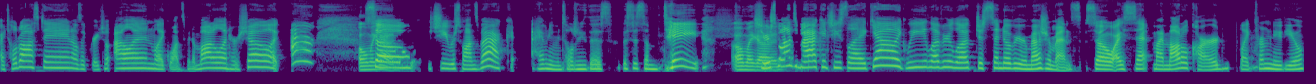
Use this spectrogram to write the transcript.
I told Austin, I was like, Rachel Allan like wants me to model in her show. Like, ah. Oh my so God. she responds back. I haven't even told you this. This is some tea. Oh my God. She responds back and she's like, Yeah, like we love your look. Just send over your measurements. So I sent my model card, like from Newview,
